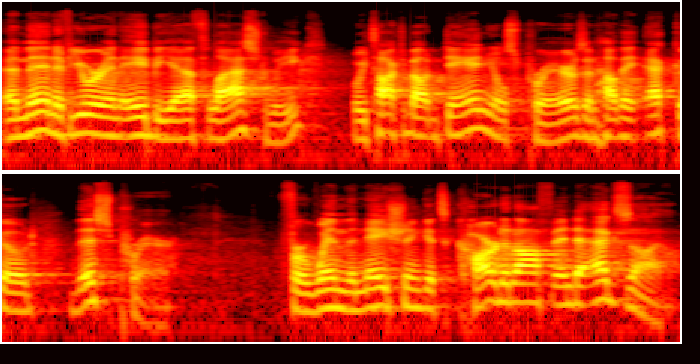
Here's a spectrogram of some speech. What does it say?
And then, if you were in ABF last week, we talked about Daniel's prayers and how they echoed this prayer for when the nation gets carted off into exile.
